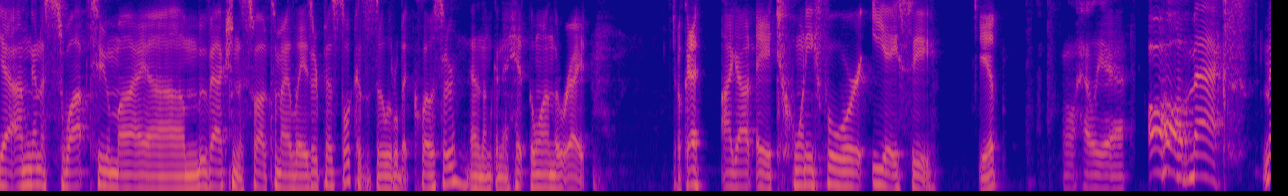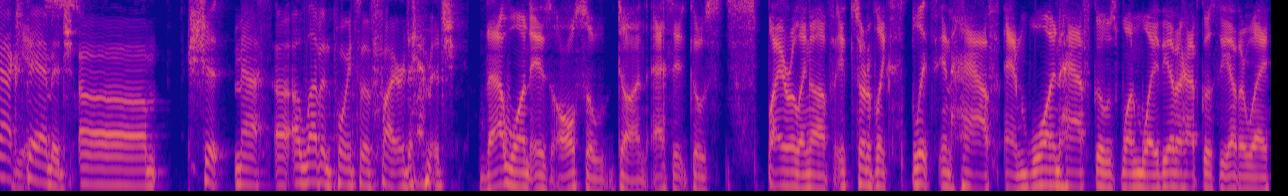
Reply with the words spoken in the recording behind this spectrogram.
Yeah, I'm gonna swap to my um, move action to swap to my laser pistol because it's a little bit closer, and I'm gonna hit the one on the right. Okay. I got a 24 EAC. Yep. Oh hell yeah! Oh max, max Yes. damage. Um, shit, math. Uh, 11 points of fire damage. That one is also done as it goes spiraling off. It sort of like splits in half, and one half goes one way, the other half goes the other way,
